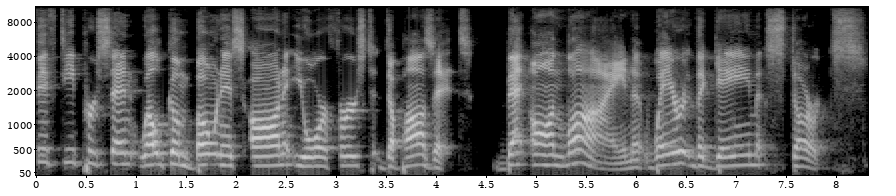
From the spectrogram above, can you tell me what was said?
50% welcome bonus on your first deposit. BetOnline where the game starts.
